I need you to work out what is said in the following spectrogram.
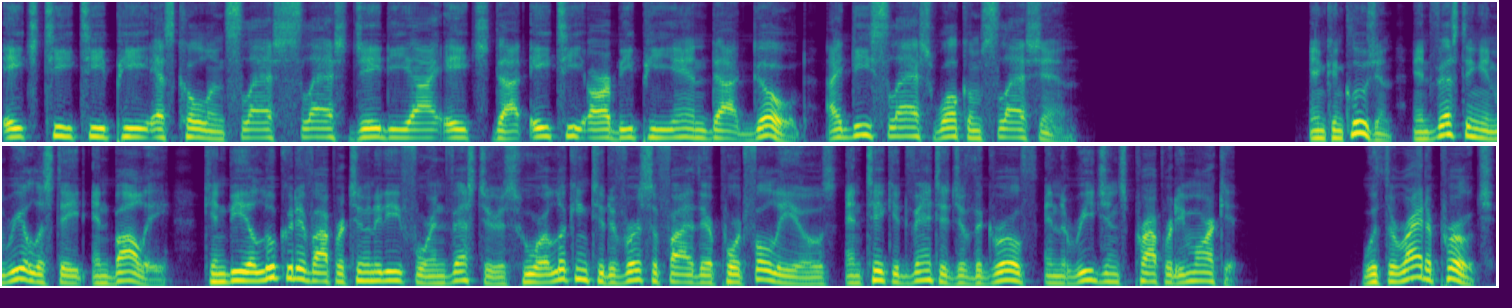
https colon slash slash jdih.atrbpn.gov.id slash welcome slash n in conclusion, investing in real estate in Bali can be a lucrative opportunity for investors who are looking to diversify their portfolios and take advantage of the growth in the region's property market. With the right approach,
